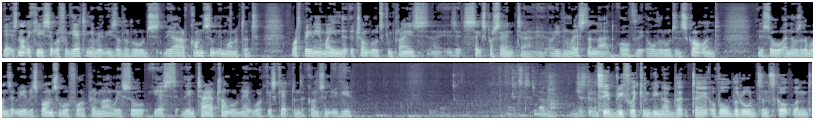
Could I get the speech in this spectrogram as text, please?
yeah, it's not the case that we're forgetting about these other roads. They are constantly monitored. Worth bearing in mind that the trunk roads comprise, uh, is it 6% uh, or even less than that, of the, all the roads in Scotland. And so, and those are the ones that we're responsible for primarily. So yes, the entire trunk road network is kept under constant review. I'm um, just going to say briefly, convener, that uh, of all the roads in Scotland,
